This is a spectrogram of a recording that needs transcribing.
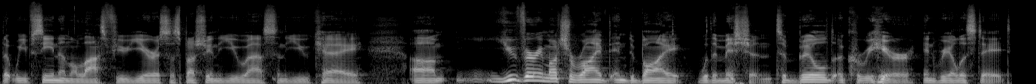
that we've seen in the last few years, especially in the US and the UK. Um, you very much arrived in Dubai with a mission to build a career in real estate.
